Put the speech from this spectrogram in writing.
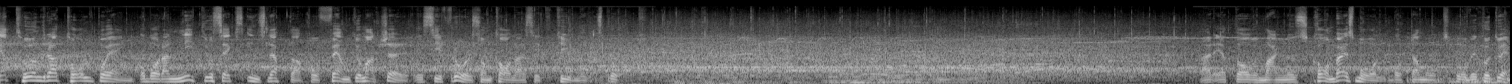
112 poäng och bara 96 insläppta på 50 matcher är siffror som talar sitt tydliga språk. Här är ett av Magnus Kahnbergs mål borta mot HV71.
